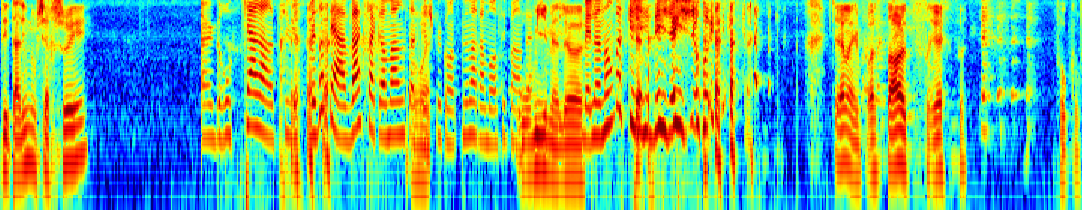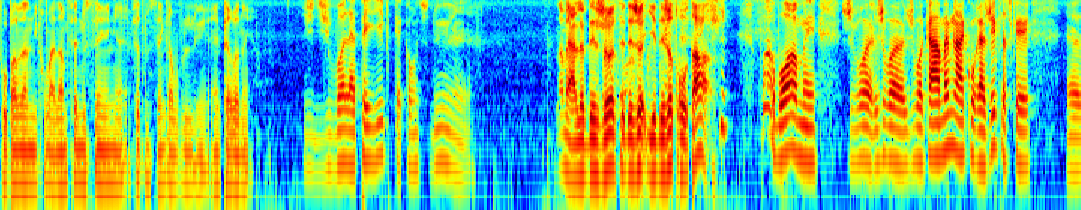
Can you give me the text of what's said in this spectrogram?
T'es allé nous chercher. Un gros 48. Mais ça, c'était avant que ça commence parce Ouais. que je peux continuer d'en ramasser pendant. Oui, mais là, Mais là, non, parce que j'ai déjà échoué. quel imposteur tu serais. Faut, faut parler dans le micro, madame. Faites-nous signe, euh, faites-nous signe quand vous voulez intervenir. Je, je vais la payer pour qu'elle continue. euh, Non, mais elle a déjà, c'est déjà, il est déjà trop tard. pas à boire, mais je vais, je vais, je vais quand même l'encourager parce que euh,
